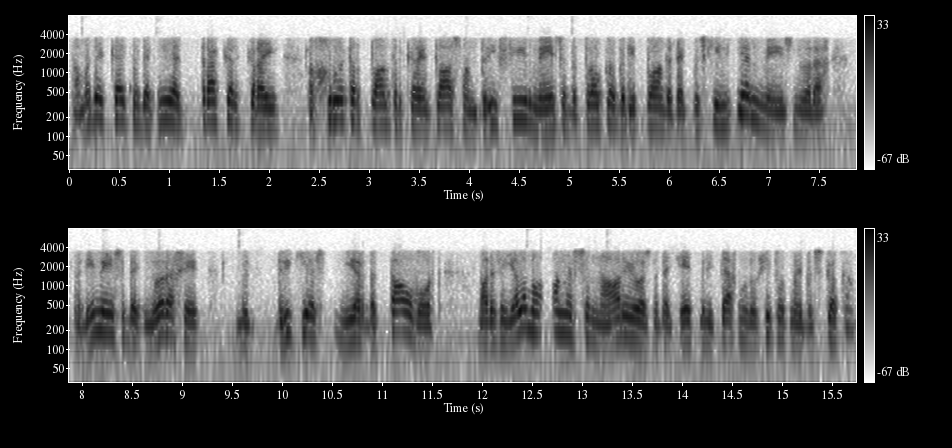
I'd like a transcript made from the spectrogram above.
dan moet ek kyk moet ek nie 'n trekker kry, 'n groter planter kry in plaas van 3, 4 mense betrokke by die plant dat ek miskien een mens nodig, maar die mense wat ek nodig het, moet 3 keer meer betaal word, maar dis 'n heeltemal ander scenario as wat ek het met die tegnologie tot my beskikking.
